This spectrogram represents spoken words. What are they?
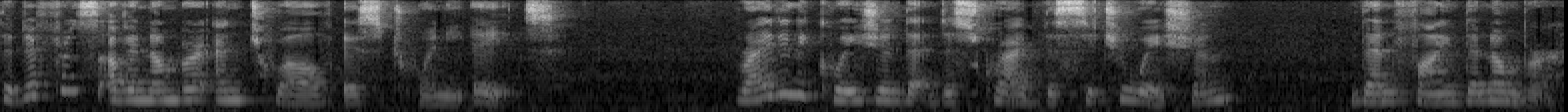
The difference of a number and 12 is 28. Write an equation that describes the situation, then find the number.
